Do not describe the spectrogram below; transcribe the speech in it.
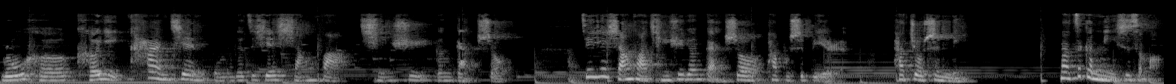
如何可以看见我们的这些想法、情绪跟感受？这些想法、情绪跟感受，它不是别人，它就是你。那这个你是什么？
